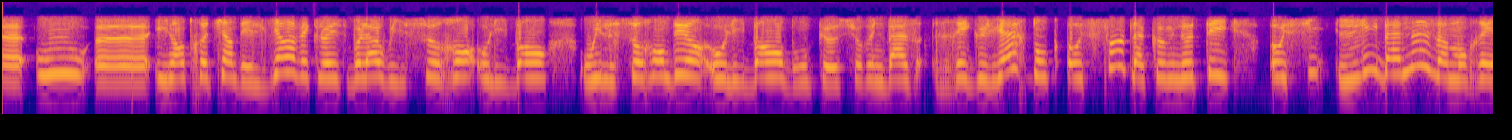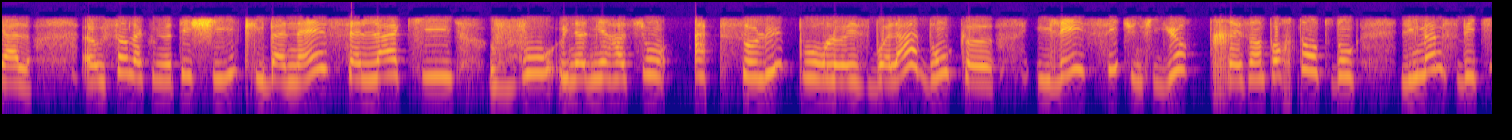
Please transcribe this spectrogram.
Euh, où euh, il entretient des liens avec le Hezbollah, où il se rend au Liban, où il se rendait au Liban donc euh, sur une base régulière, donc au sein de la communauté aussi libanaise à Montréal, au sein de la communauté chiite libanaise, celle-là qui vaut une admiration absolue pour le Hezbollah, donc il est, c'est une figure très importante. Donc l'imam Sbeti,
